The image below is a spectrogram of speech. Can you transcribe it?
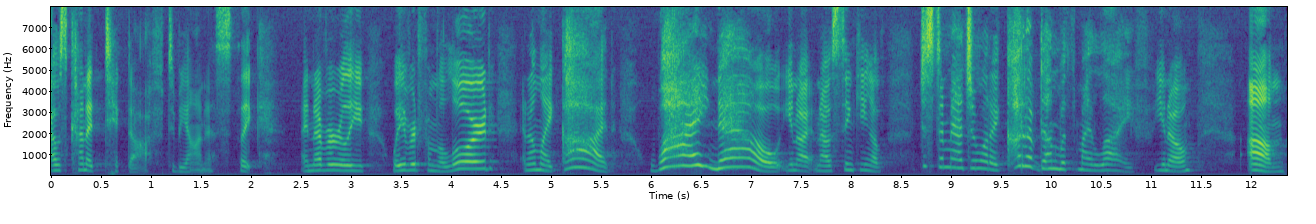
I was kind of ticked off, to be honest. Like, I never really wavered from the Lord. And I'm like, God, why now? You know, and I was thinking of just imagine what I could have done with my life, you know. Um,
